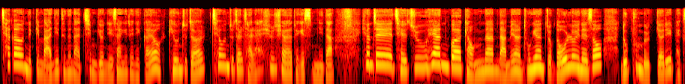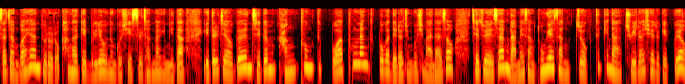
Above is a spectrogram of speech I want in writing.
차가운 느낌 많이 드는 아침 기온 예상이 되니까요. 기온 조절, 체온 조절 잘 하셔야 되겠습니다. 현재 제주 해안과 경남, 남해안, 동해안 쪽 너울로 인해서 높은 물결이 백사장과 해안도로로 강하게 밀려오는 곳이 있을 전망입니다. 이들 지역은 지금 강풍특보와 풍랑특보가 내려진 곳이 많아서 제주 해상, 남해상, 동해상 쪽 특히나 주의를 하셔야 되겠고요.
